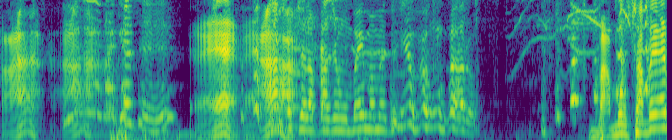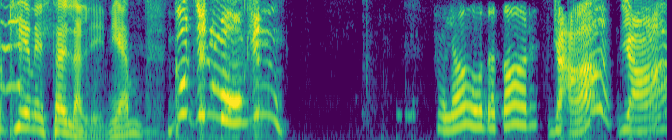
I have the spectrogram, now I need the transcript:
Ah, ah, Nada que hacer. eh, ah. Se la pasa en un metido con un claro. Vamos a ver quién está en la línea. Guten Morgen. Hello, doctor. ¿Ya? ¿Ya?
